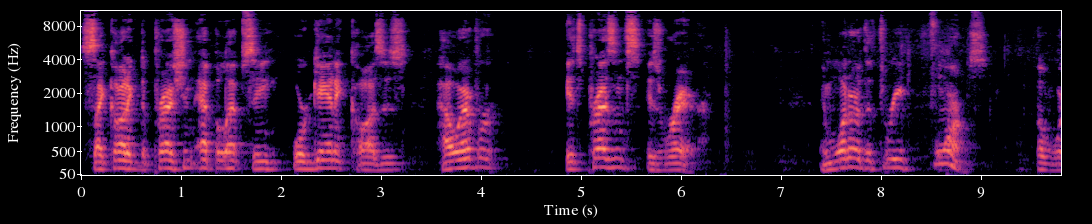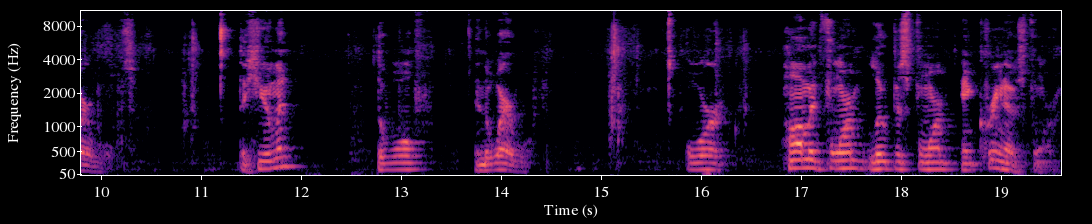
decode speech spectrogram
psychotic depression, epilepsy, organic causes. However, its presence is rare. And what are the three forms of werewolves? The human, the wolf, and the werewolf. Or Homid form, lupus form, and Crinos form,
